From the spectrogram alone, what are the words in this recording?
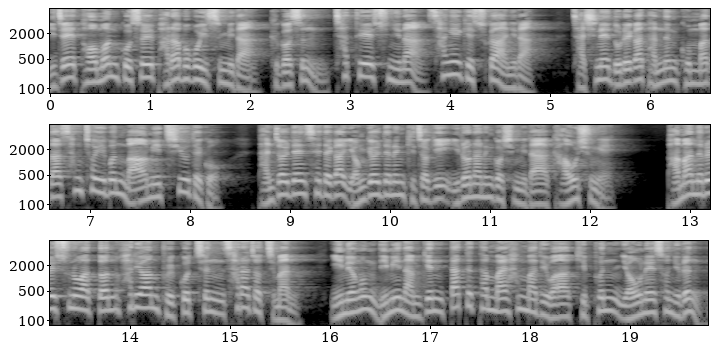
이제 더 먼 곳을 바라보고 있습니다. 그것은 차트의 순위나 상의 개수가 아니라 자신의 노래가 닿는 곳마다 상처 입은 마음이 치유되고 단절된 세대가 연결되는 기적이 일어나는 것입니다. 가오슝에 밤하늘을 수놓았던 화려한 불꽃은 사라졌지만 이명웅 님이 남긴 따뜻한 말 한마디와 깊은 여운의 선율은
